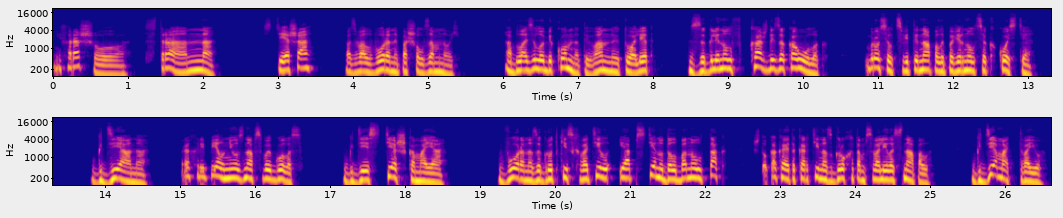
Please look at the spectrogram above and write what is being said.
Нехорошо. Странно. «Стеша!» — позвал ворон и пошел за мной. Облазил обе комнаты, ванную, туалет. Заглянул в каждый закоулок. Бросил цветы на пол и повернулся к Косте. «Где она?» — прохрипел, не узнав свой голос. «Где стежка моя?» Ворона за грудки схватил и об стену долбанул так, что какая-то картина с грохотом свалилась на пол. «Где, мать твою?»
